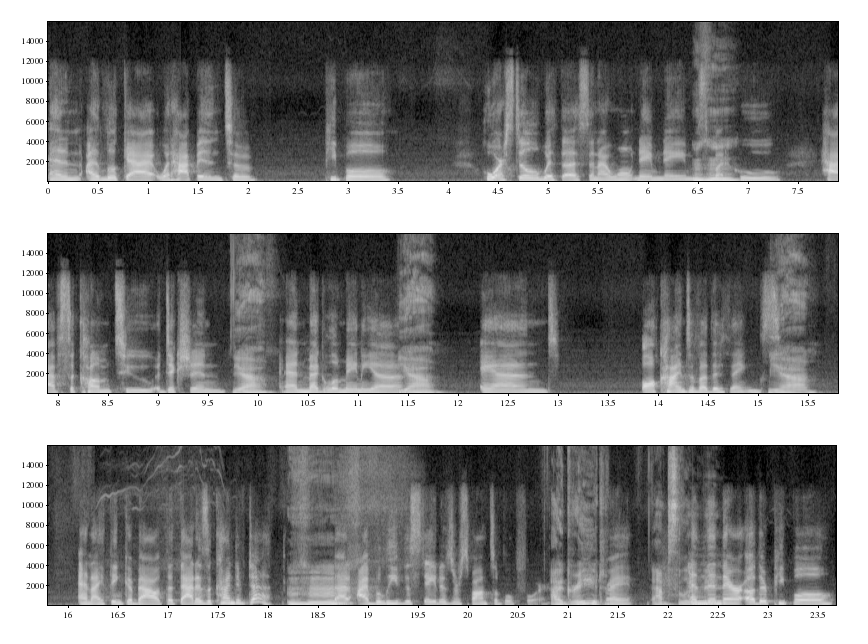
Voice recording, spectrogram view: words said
And I look at what happened to people who are still with us, and I won't name names, but Mm-hmm. who have succumbed to addiction Yeah. and megalomania Yeah. and all kinds of other things. Yeah. And I think about that that is a kind of death Mm-hmm. that I believe the state is responsible for. Agreed. right. Absolutely. And then there are other people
